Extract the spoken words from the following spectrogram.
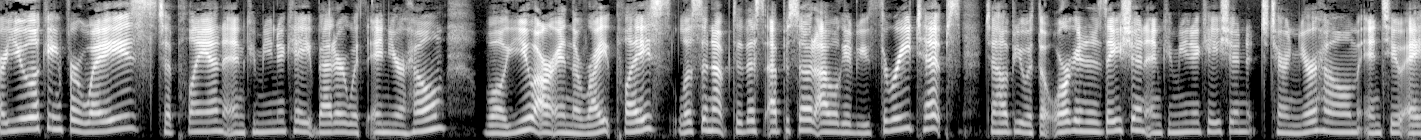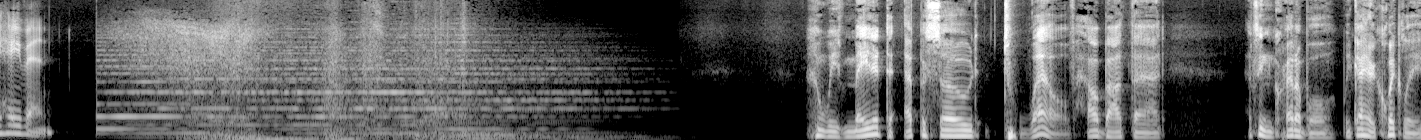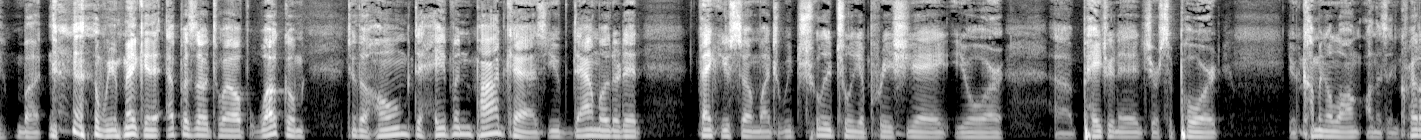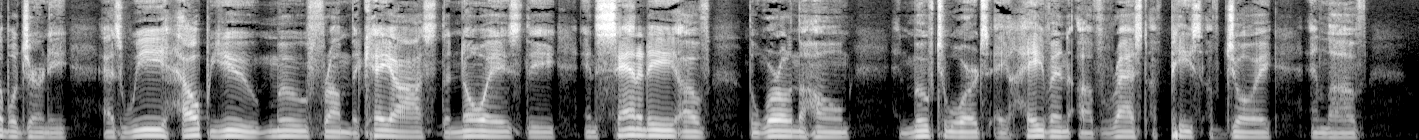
Are you looking for ways to plan and communicate better within your home? Well, you are in the right place. Listen up to this episode. I will give you three tips to help you with the organization and communication to turn your home into a haven. We've made it to episode 12. How about that? That's incredible. We got here quickly, but we're making it episode 12. Welcome to the Home to Haven podcast. You've downloaded it. Thank you so much. We truly, truly appreciate your uh, patronage, your support. You're coming along on this incredible journey as we help you move from the chaos, the noise, the insanity of the world and the home and move towards a haven of rest, of peace, of joy, and love.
